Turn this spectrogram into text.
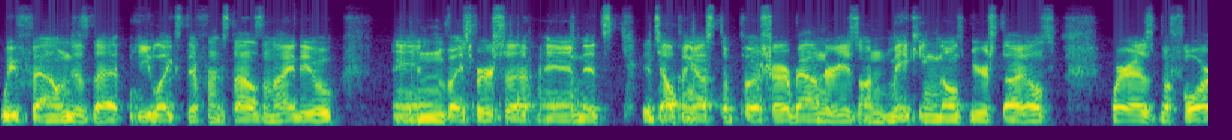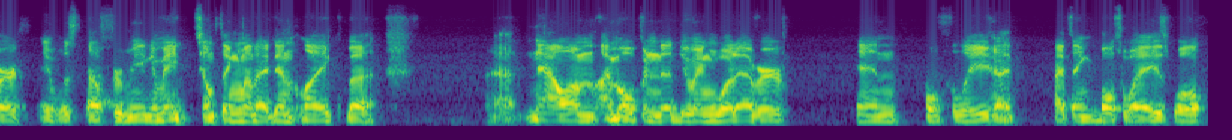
we've found is that he likes different styles than I do, and vice versa. And it's it's helping us to push our boundaries on making those beer styles. Whereas before, it was tough for me to make something that I didn't like, but uh, now I'm I'm open to doing whatever, and hopefully, I I think both ways we'll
